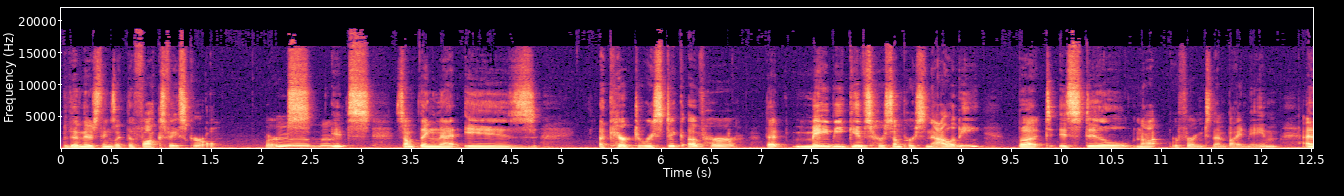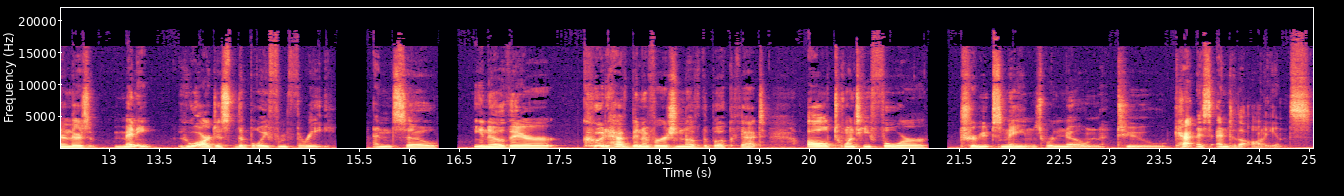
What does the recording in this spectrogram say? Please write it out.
but then there's things like the Foxface Girl, where it's mm-hmm. it's something that is a characteristic of her that maybe gives her some personality, but is still not referring to them by name. And then there's many who are just the boy from three. And so, you know, there could have been a version of the book that all 24 tributes' names were known to Katniss and to the audience,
